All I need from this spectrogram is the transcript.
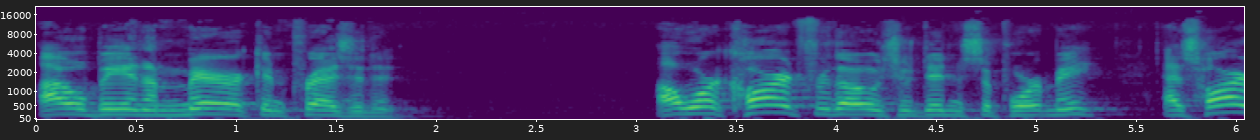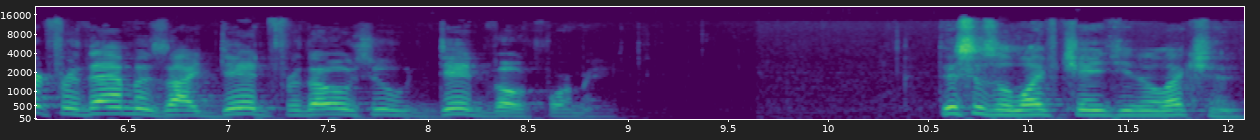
I will be an American president. I'll work hard for those who didn't support me, as hard for them as I did for those who did vote for me. This is a life changing election.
